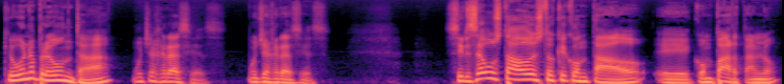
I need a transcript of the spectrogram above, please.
Qué buena pregunta, ¿ah? muchas gracias, muchas gracias. Si les ha gustado esto que he contado, eh, compártanlo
